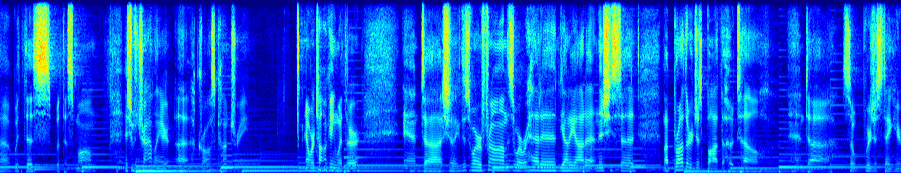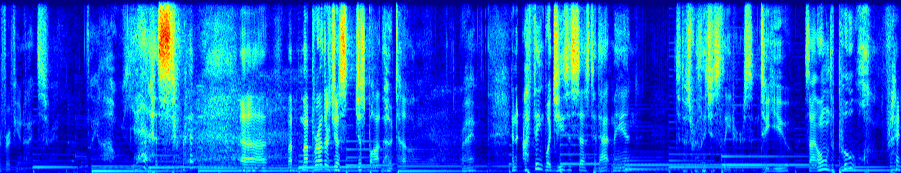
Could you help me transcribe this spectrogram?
uh, with this with this mom, and she was traveling uh, across country, and we're talking with her and uh, she's like, This is where we're from, this is where we're headed, yada, yada. And then she said, My brother just bought the hotel. And uh, so we're just staying here for a few nights. Like, oh, yes. uh, my, my brother just, just bought the hotel, right? And I think what Jesus says to that man, to those religious leaders, to you, is I own the pool, right?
